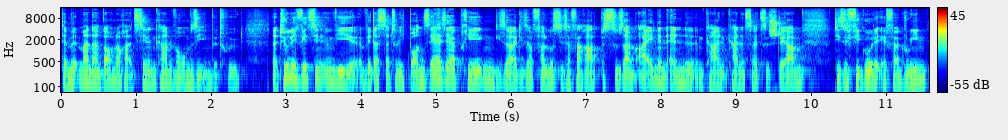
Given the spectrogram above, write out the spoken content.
damit man dann doch noch erzählen kann, warum sie ihn betrügt. Natürlich wird ihn irgendwie, wird das natürlich Bond sehr, sehr prägen, dieser, dieser Verlust, dieser Verrat bis zu seinem eigenen Ende, in keine, keine Zeit zu sterben. Diese Figur der Eva Green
